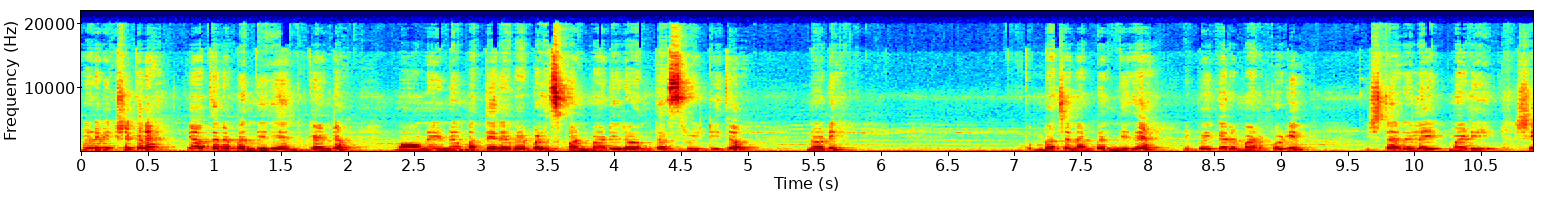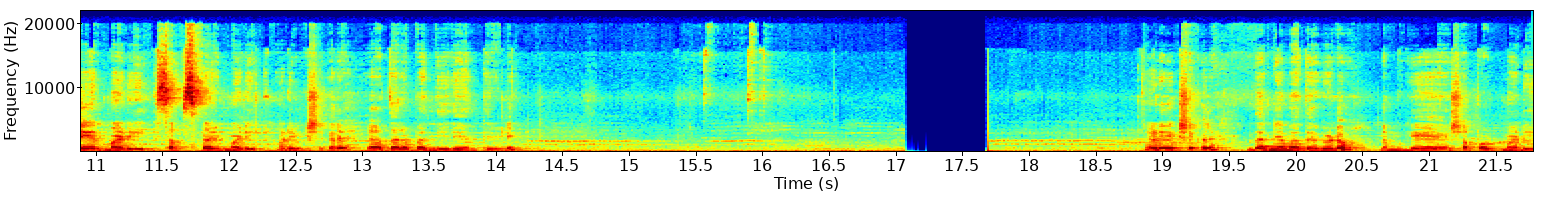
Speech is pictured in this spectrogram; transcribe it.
ನೋಡಿ ವೀಕ್ಷಕರೇ, ಯಾವ ಥರ ಬಂದಿದೆ ಅಂದ್ಕೊಂಡು ಮಾವಿನ ಹಣ್ಣು ಮತ್ತು ರವೆ ಬಳಸ್ಕೊಂಡು ಮಾಡಿರೋ ಸ್ವೀಟ್ ಇದು. ನೋಡಿ ತುಂಬ ಚೆನ್ನಾಗಿ ಬಂದಿದೆ. ನೀವು ಬೇಕಾದ್ರೆ ಮಾಡಿಕೊಡಿ ಇಷ್ಟ ಆದರೆ ಲೈಕ್ ಮಾಡಿ ಶೇರ್ ಮಾಡಿ ಸಬ್ಸ್ಕ್ರೈಬ್ ಮಾಡಿ. ನೋಡಿ ವೀಕ್ಷಕರೇ, ಯಾವ ಥರ ಬಂದಿದೆ ಅಂತೇಳಿ ನೋಡಿ ವೀಕ್ಷಕರೇ, ಧನ್ಯವಾದಗಳು. ನಮಗೆ ಸಪೋರ್ಟ್ ಮಾಡಿ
